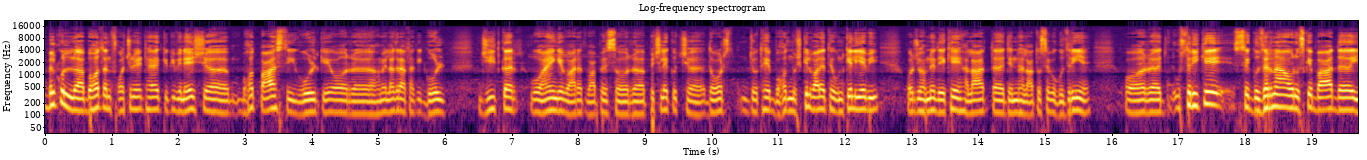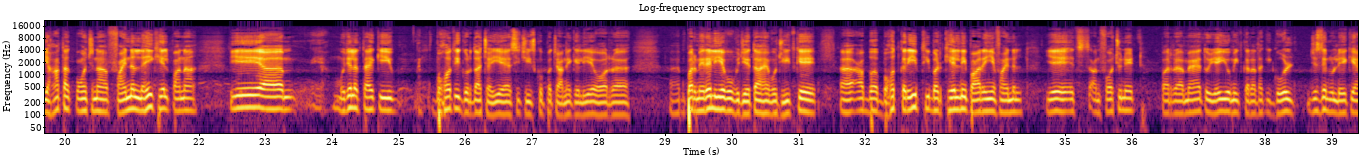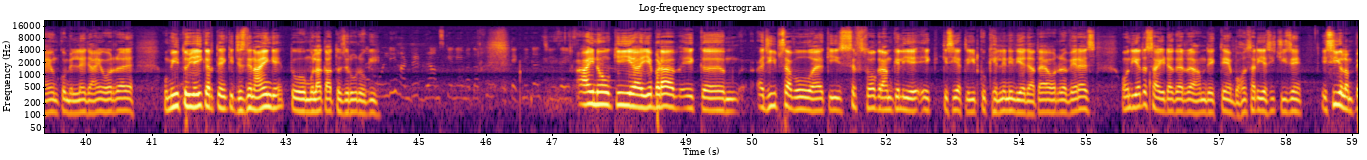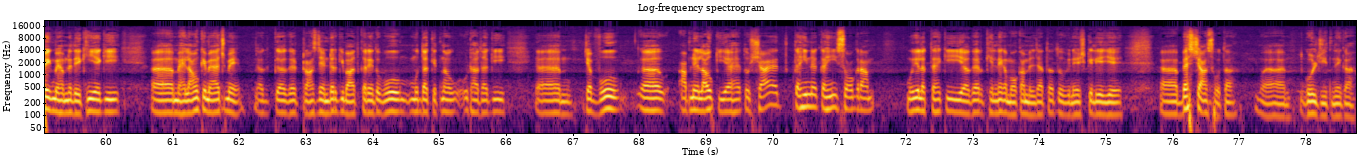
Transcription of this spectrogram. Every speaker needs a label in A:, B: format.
A: बिल्कुल बहुत अनफॉर्चुनेट है क्योंकि विनेश बहुत पास थी गोल्ड के और हमें लग रहा था कि गोल्ड जीत कर वो आएँगे भारत वापस और पिछले कुछ दौर जो थे बहुत मुश्किल वाले थे उनके लिए भी और जो हमने देखे हालात जिन हालातों से वो गुजरी हैं और उस तरीके से गुजरना और उसके बाद यहाँ तक पहुँचना फाइनल नहीं खेल पाना, ये मुझे लगता है कि बहुत ही गुर्दा चाहिए ऐसी चीज़ को पचाने के लिए और पर मेरे लिए वो विजेता है वो जीत के अब बहुत करीब थी बट खेल नहीं पा रही हैं फाइनल। ये इट्स अनफॉर्चुनेट पर मैं तो यही उम्मीद कर रहा था कि गोल्ड जिस दिन वो लेके आए उनको मिलने जाएँ और उम्मीद तो यही करते हैं कि जिस दिन आएँगे तो मुलाकात तो ज़रूर होगी।
B: ओनली 100 ग्राम्स के लिए मतलब फिर टेक्निकल चीज़
A: आई नो कि अ, ये बड़ा एक अजीब सा वो है कि सिर्फ़ 100 ग्राम के लिए एक किसी एथलीट को खेलने नहीं दिया जाता है और whereas on the other side अगर हम देखते हैं बहुत सारी ऐसी चीज़ें इसी ओलंपिक में हमने देखी हैं कि अ, महिलाओं के मैच में अगर ट्रांसजेंडर की बात करें तो वो मुद्दा कितना उठा था कि अ, जब वो अ, आपने अलाउ किया है तो शायद कहीं ना कहीं 100 ग्राम मुझे लगता है कि अगर खेलने का मौका मिल जाता तो विनेश के लिए ये बेस्ट चांस होता गोल्ड जीतने का।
